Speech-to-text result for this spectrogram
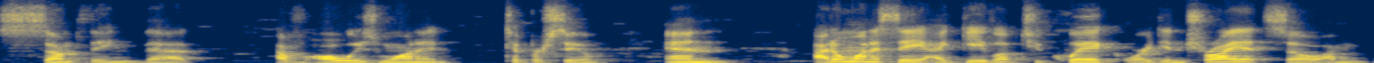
something that I've always wanted to pursue. And I don't want to say I gave up too quick or I didn't try it. So I'm,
